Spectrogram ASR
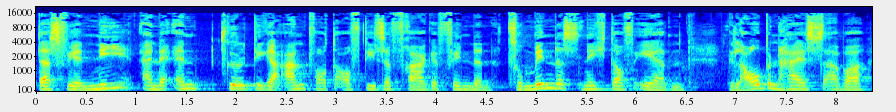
dass wir nie eine endgültige Antwort auf diese Frage finden, zumindest nicht auf Erden. Glauben heißt aber,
